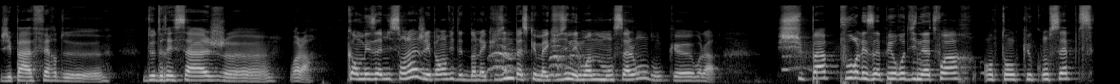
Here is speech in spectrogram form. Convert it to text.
J'ai pas à faire de, de dressage, voilà. Quand mes amis sont là, j'ai pas envie d'être dans la cuisine parce que ma cuisine est loin de mon salon, donc voilà. Je suis pas pour les apéros dînatoires en tant que concept.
